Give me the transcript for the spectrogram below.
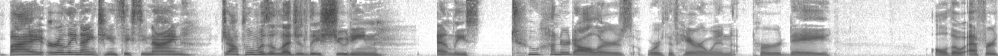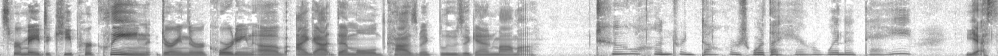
By early 1969, Joplin was allegedly shooting at least $200 worth of heroin per day although efforts were made to keep her clean during the recording of I Got Them Old Cosmic Blues Again, Mama. Two hundred dollars worth of heroin a day. Yes.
